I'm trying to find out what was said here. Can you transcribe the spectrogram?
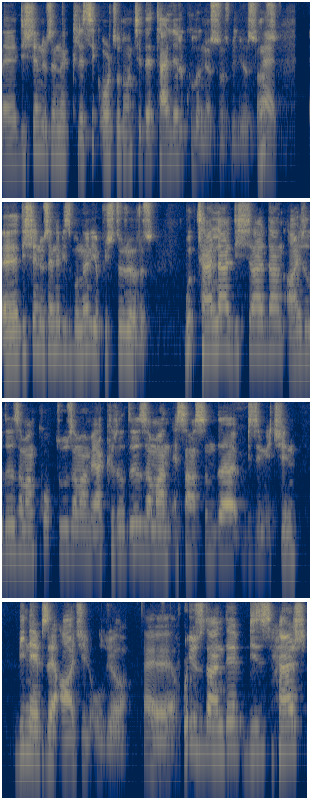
e, dişlerin üzerine klasik ortodontide telleri kullanıyorsunuz biliyorsunuz. Evet. E, dişlerin üzerine biz bunları yapıştırıyoruz. Bu teller dişlerden ayrıldığı zaman, koptuğu zaman veya kırıldığı zaman esasında bizim için bir nebze acil oluyor. Evet. Ee, o yüzden de biz her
